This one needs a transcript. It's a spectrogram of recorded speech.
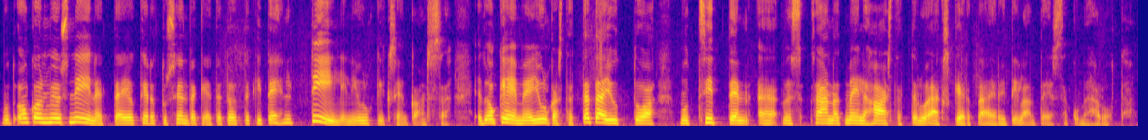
Mutta onko myös niin, että ei ole kerrottu sen takia, että te olettekin tehnyt diilin julkiksen kanssa? Että okei, me ei julkaista tätä juttua, mutta sitten äh, sä annat meille haastattelu X kertaa eri tilanteessa, kun me halutaan.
